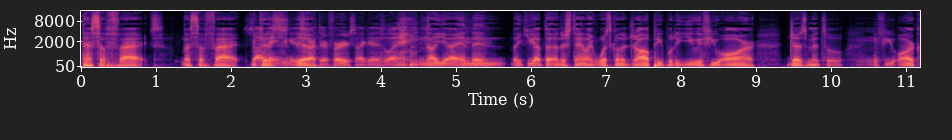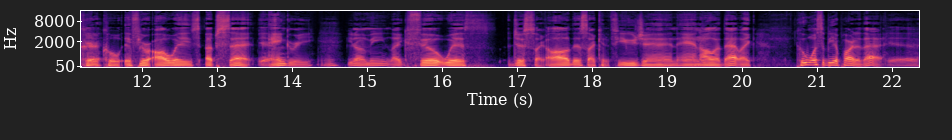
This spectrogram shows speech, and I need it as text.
That's a fact. That's a fact. So I think we need to yeah. start there first. I guess like. No, yeah, and then like you have to understand like what's going to draw people to you if you are judgmental, mm. if you are critical, if you're always upset, Yeah. angry. Mm-hmm. You know what I mean? Like filled with just like all this like confusion and mm-hmm. all of that. Like, who wants to be a part of that? Yeah.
